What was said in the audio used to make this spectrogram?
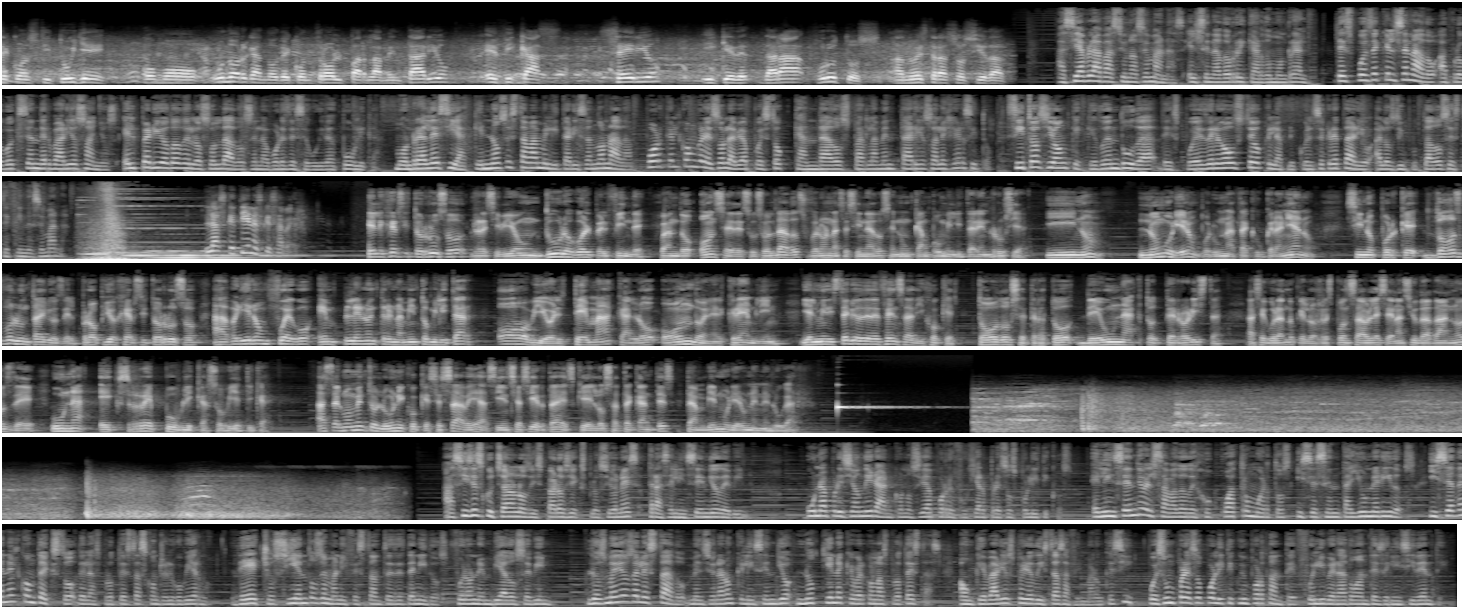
se constituye como un órgano de control parlamentario eficaz, serio y que dará frutos a nuestra sociedad. Así hablaba hace unas semanas el senador Ricardo Monreal, después de que el Senado aprobó extender varios años el periodo de los soldados en labores de seguridad pública. Monreal decía que no se estaba militarizando nada porque el Congreso le había puesto candados parlamentarios al ejército, situación que quedó en duda después del gosteo que le aplicó el secretario a los diputados este fin de semana. Las que tienes que saber. El ejército ruso recibió un duro golpe el fin de, cuando 11 de sus soldados fueron asesinados en un campo militar en Rusia. Y no, no murieron por un ataque ucraniano, sino porque dos voluntarios del propio ejército ruso abrieron fuego en pleno entrenamiento militar. Obvio, el tema caló hondo en el Kremlin y el Ministerio de Defensa dijo que todo se trató de un acto terrorista, asegurando que los responsables eran ciudadanos de una ex república soviética. Hasta el momento lo único que se sabe a ciencia cierta es que los atacantes también murieron en el lugar. Así se escucharon los disparos y explosiones tras el incendio de Bin, una prisión de Irán conocida por refugiar presos políticos. El incendio del sábado dejó cuatro muertos y 61 heridos, y se da en el contexto de las protestas contra el gobierno. De hecho, cientos de manifestantes detenidos fueron enviados a Bin. Los medios del Estado mencionaron que el incendio no tiene que ver con las protestas, aunque varios periodistas afirmaron que sí, pues un preso político importante fue liberado antes del incidente.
